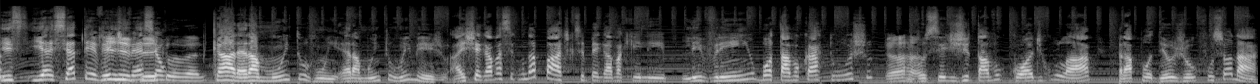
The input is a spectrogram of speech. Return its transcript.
E, e aí, se a TV Que tivesse algum ridículo, velho. Cara, era muito ruim, era muito ruim mesmo. Aí chegava a segunda parte, que você pegava aquele livrinho, botava o cartucho, e você digitava o código lá pra poder o jogo funcionar.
